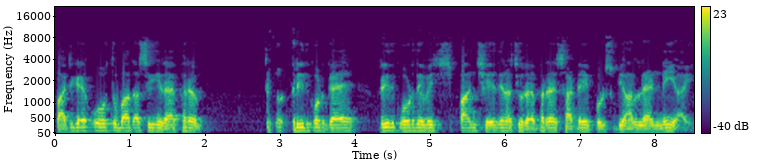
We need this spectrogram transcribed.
ਭੱਜ ਗਏ। ਉਸ ਤੋਂ ਬਾਅਦ ਅਸੀਂ ਰੈਫਰ, ਫਰੀਦਕੋਟ ਗਏ। ਫਰੀਦਕੋਟ ਦੇ ਵਿੱਚ 5-6 ਦਿਨ ਅਸੀਂ ਰੈਫਰ ਸਾਡੇ ਪੁਲਿਸ ਬਿਆਨ ਲੈਣ ਨਹੀਂ ਆਈ।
